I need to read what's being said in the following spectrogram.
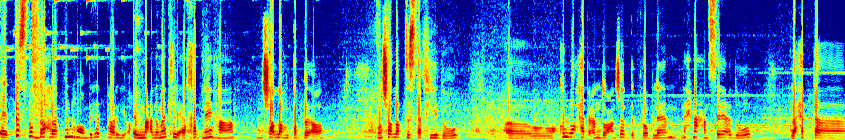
إيه، بتسند ظهرك من هون بهي الطريقة. المعلومات اللي أخذناها وإن شاء الله بنطبقها وإن شاء الله بتستفيدوا. آه، وكل واحد عنده عن جد بروبلم نحن حنساعده. لحتى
